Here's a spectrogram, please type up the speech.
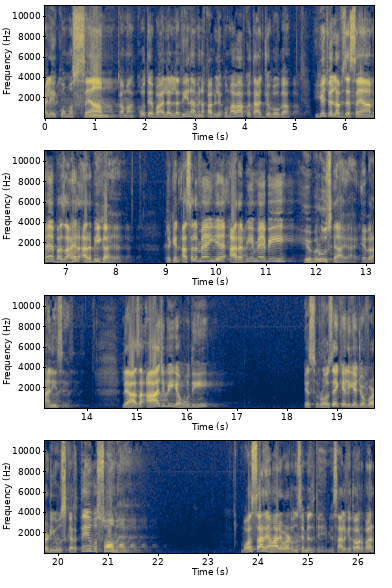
अलकुमस्याम कमा कोतबा लदीन मिन कबलकुम। अब आपको ताज्जुब होगा ये जो लफ्ज़ सयाम है, बज़ाहिर अरबी का है। लेकिन असल में ये अरबी में भी हिब्रू से आया है, इबरानी से। लिहाजा आज भी यहूदी इस रोज़े के लिए जो वर्ड यूज़ करते हैं, वो सोम है। बहुत सारे हमारे वर्ड उनसे मिलते हैं। मिसाल के तौर पर,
